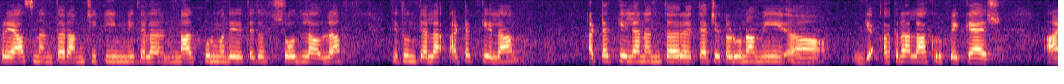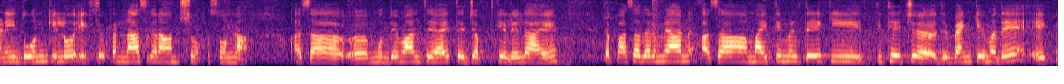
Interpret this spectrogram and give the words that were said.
प्रयासनंतर आमची टीमनी त्याला नागपूरमध्ये त्याचा शोध लावला. तिथून त्याला अटक केला. अटक केल्यानंतर त्याच्याकडून आम्ही ग- अकरा लाख रुपये कॅश आणि दोन किलो एकशे पन्नास ग्राम शो सोना असा मुद्देमाल जे आहे ते जप्त केलेला आहे. तपासादरम्यान असा माहिती मिळते की तिथेच जे बँकेमध्ये एक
